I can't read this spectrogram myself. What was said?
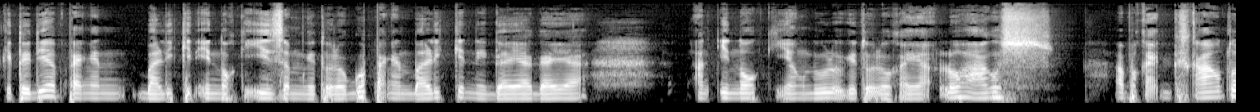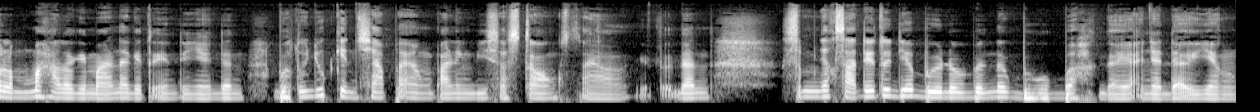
Gitu dia pengen balikin Inokiism gitu loh. Gue pengen balikin nih gaya-gaya Inoki yang dulu gitu loh. Kayak lo harus apa kayak sekarang tuh lemah atau gimana gitu intinya. Dan gue tunjukin siapa yang paling bisa strong style gitu. Dan semenjak saat itu dia bener-bener berubah gayanya dari yang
